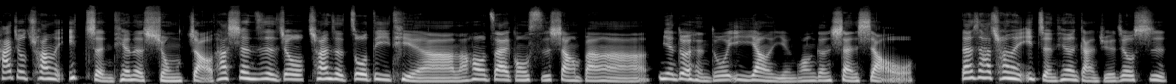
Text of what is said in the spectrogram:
他就穿了一整天的胸罩。他甚至就穿着坐地铁啊，然后在公司上班啊，面对很多异样的眼光跟讪笑哦。但是他穿了一整天的感觉就是。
